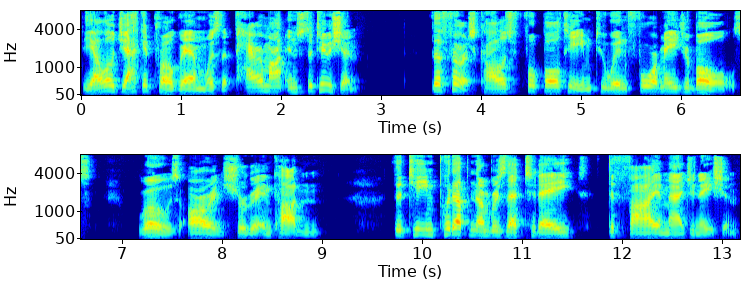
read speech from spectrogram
the Yellow Jacket program was the paramount institution, the first college football team to win four major bowls rose, orange, sugar, and cotton, the team put up numbers that today defy imagination.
